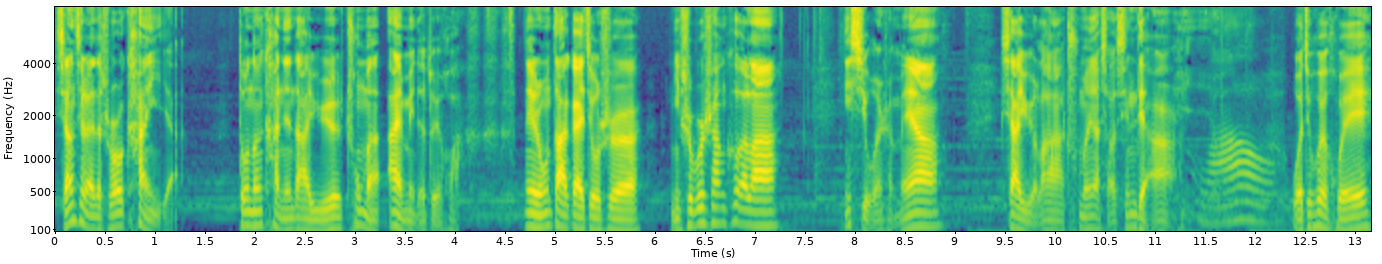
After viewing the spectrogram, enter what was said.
想起来的时候看一眼，都能看见大鱼充满暧昧的对话，内容大概就是你是不是上课啦？你喜欢什么呀？下雨啦，出门要小心点儿。哇哦，我就会回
